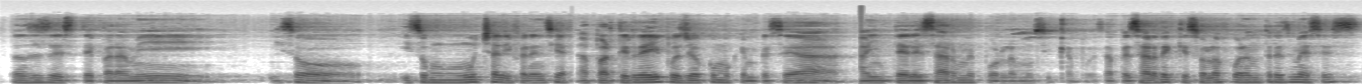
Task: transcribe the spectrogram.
Entonces, este, para mí hizo, hizo mucha diferencia. A partir de ahí, pues yo como que empecé a, a interesarme por la música, pues a pesar de que solo fueron tres meses.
